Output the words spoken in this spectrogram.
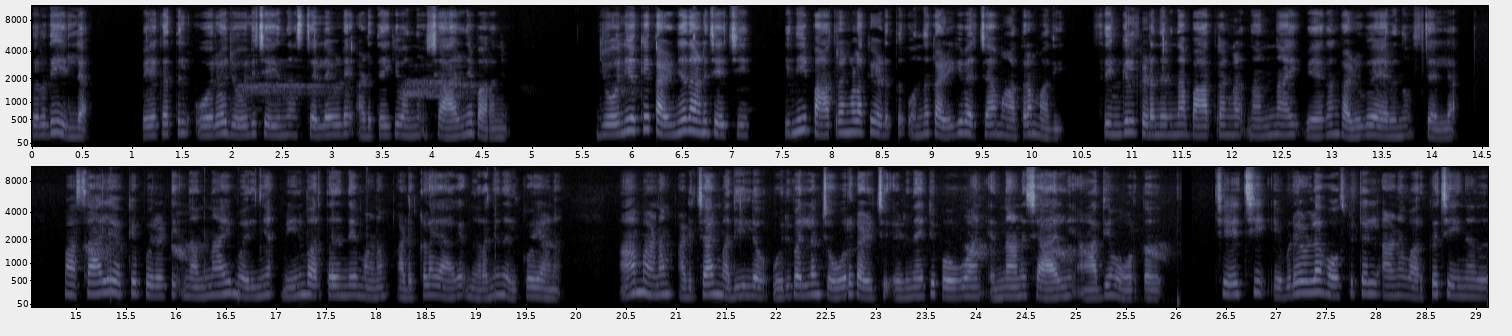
ധൃതിയില്ല. വേഗത്തിൽ ഓരോ ജോലി ചെയ്യുന്ന സ്റ്റെല്ലയുടെ അടുത്തേക്ക് വന്നു ശാലിനി പറഞ്ഞു. ജോലിയൊക്കെ കഴിഞ്ഞതാണ് ചേച്ചി. ഇനി പാത്രങ്ങളൊക്കെ എടുത്ത് ഒന്ന് കഴുകി വെച്ചാൽ മാത്രം മതി. സിങ്കിൽ കിടന്നിരുന്ന പാത്രങ്ങൾ നന്നായി വേഗം കഴുകുകയായിരുന്നു സ്റ്റെല്ല. മസാലയൊക്കെ പുരട്ടി നന്നായി മൊരിഞ്ഞ മീൻ വറുത്തതിന്റെ മണം അടുക്കളയാകെ നിറഞ്ഞു നിൽക്കുകയാണ്. ആ മണം അടിച്ചാൽ മതിയല്ലോ ഒരു വല്ലം ചോറ് കഴിച്ച് എഴുന്നേറ്റ് പോകുവാൻ എന്നാണ് ശാലിനി ആദ്യം ഓർത്തത്. ചേച്ചി എവിടെയുള്ള ഹോസ്പിറ്റലിൽ ആണ് വർക്ക് ചെയ്യുന്നത്?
